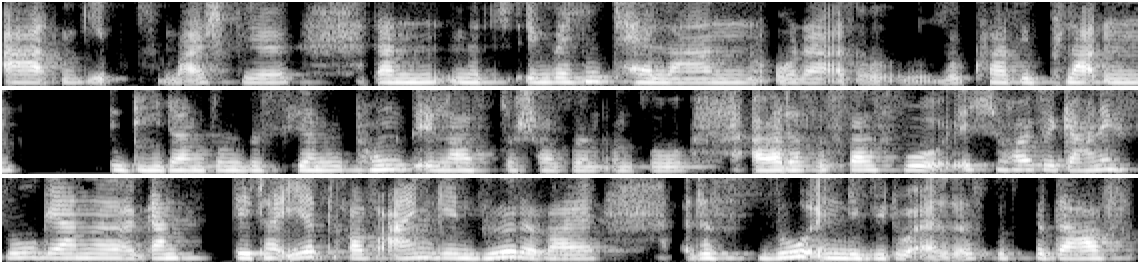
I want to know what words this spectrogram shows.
Arten gibt, zum Beispiel dann mit irgendwelchen Tellern oder also so quasi Platten, die dann so ein bisschen punktelastischer sind und so. Aber das ist was, wo ich heute gar nicht so gerne ganz detailliert drauf eingehen würde, weil das so individuell ist. Das bedarf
